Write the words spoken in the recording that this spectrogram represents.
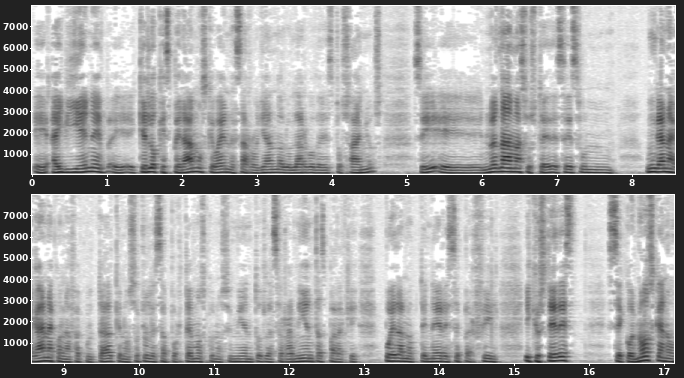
Eh, ahí viene eh, qué es lo que esperamos que vayan desarrollando a lo largo de estos años. ¿sí? no es nada más ustedes, es un, un gana-gana con la facultad, que nosotros les aportemos conocimientos, las herramientas para que puedan obtener ese perfil y que ustedes se conozcan a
